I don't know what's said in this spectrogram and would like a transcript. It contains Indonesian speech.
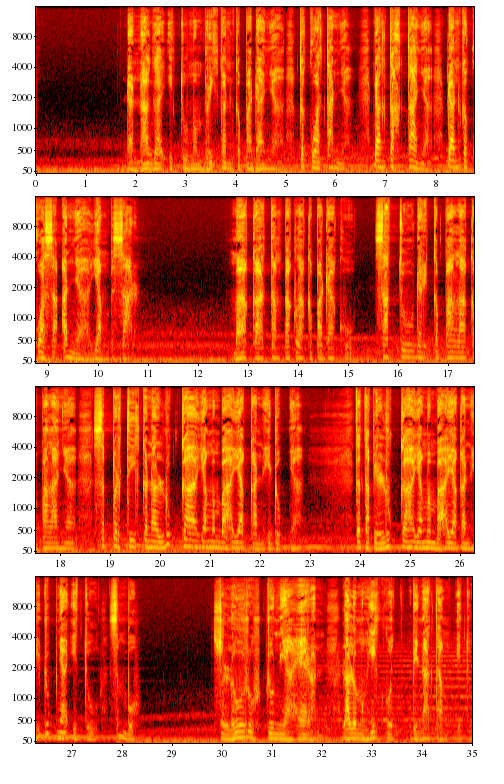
Dan naga itu memberikan kepadanya kekuatannya dan tahtanya dan kekuasaannya yang besar. Maka tampaklah kepadaku satu dari kepala-kepalanya seperti kena luka yang membahayakan hidupnya. Tetapi luka yang membahayakan hidupnya itu sembuh. Seluruh dunia heran lalu mengikut binatang itu.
